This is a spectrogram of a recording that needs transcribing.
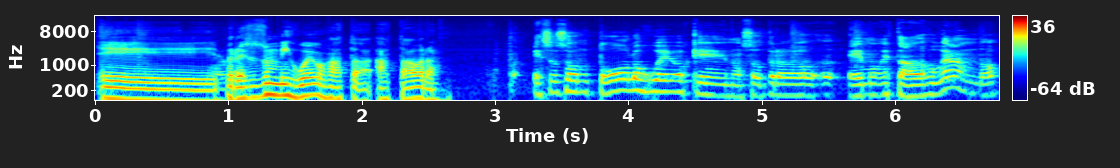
Eh, pero esos son mis juegos hasta, hasta ahora. Esos son todos los juegos que nosotros hemos estado jugando.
